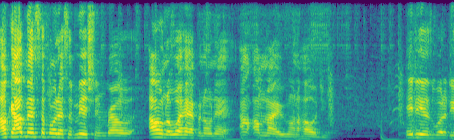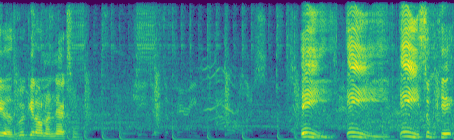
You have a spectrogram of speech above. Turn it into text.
Okay, I messed up on that submission, bro. I don't know what happened on that. I- am not even gonna hold you. It is what it is. We'll get on the next one. E, E, E, super kick.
